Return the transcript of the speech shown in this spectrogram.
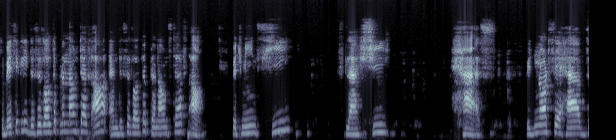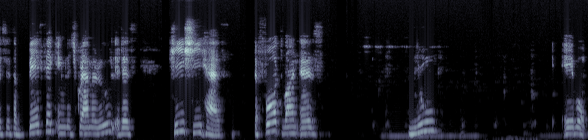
So basically this is also pronounced as a and this is also pronounced as a, which means he slash she has. We do not say have, this is the basic English grammar rule. It is he, she has. The fourth one is avons.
